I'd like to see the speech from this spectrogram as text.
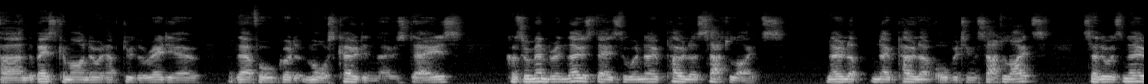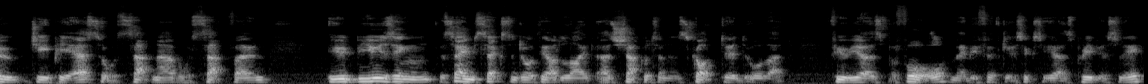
Uh, and the base commander would have to do the radio, therefore good at Morse code in those days. Because remember, in those days, there were no polar satellites, no, no polar orbiting satellites. So there was no GPS or sat nav or sat phone. You'd be using the same sextant or theodolite as Shackleton and Scott did all that few years before, maybe 50 or 60 years previously.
